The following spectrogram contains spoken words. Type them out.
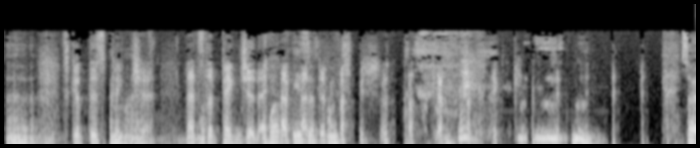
Uh, it's got this Am I- picture. That's the picture they What have is a under function- functional alcoholic. So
